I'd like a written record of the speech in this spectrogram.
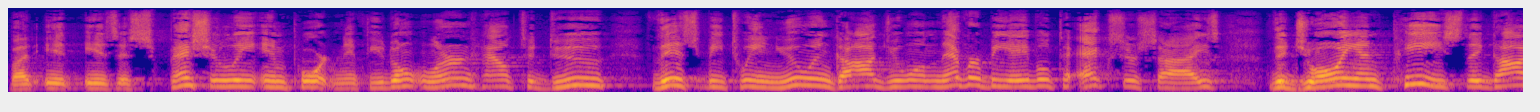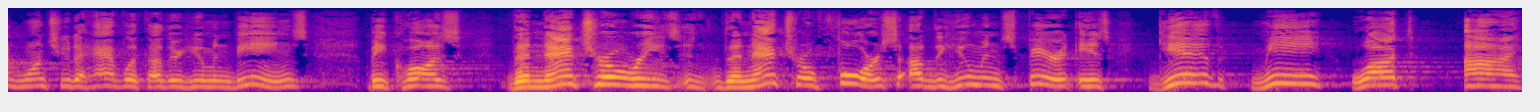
But it is especially important. If you don't learn how to do this between you and God, you will never be able to exercise the joy and peace that God wants you to have with other human beings because the natural, reason, the natural force of the human spirit is give me what I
